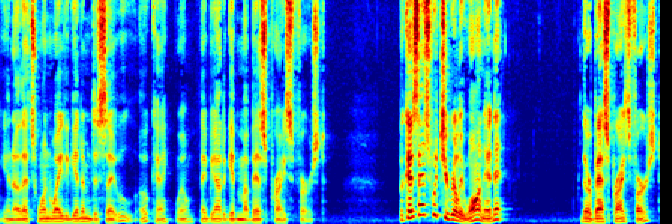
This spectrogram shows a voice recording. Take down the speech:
You know, that's one way to get them to say, "Ooh, okay, well, maybe I ought to give them my best price first. Because that's what you really want, isn't it? Their best price first.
